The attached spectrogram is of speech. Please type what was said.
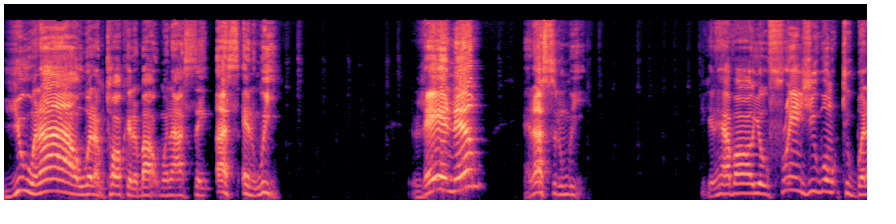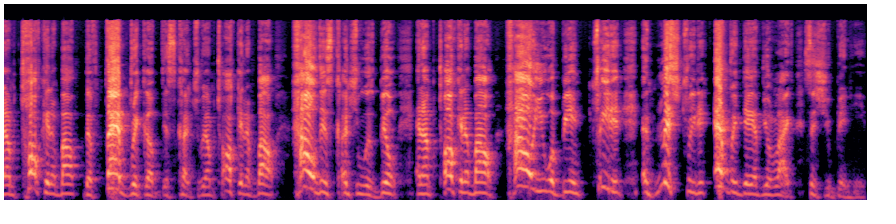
You and I are what I'm talking about when I say us and we. They and them, and us and we. You can have all your friends you want to, but I'm talking about the fabric of this country. I'm talking about how this country was built, and I'm talking about how you are being treated and mistreated every day of your life since you've been here.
